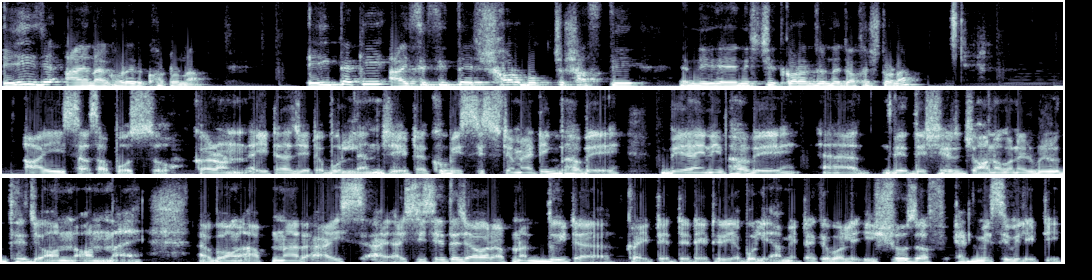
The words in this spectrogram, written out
এই যে আয়না ঘরের ঘটনা এইটা কি আইসিসিতে সর্বোচ্চ শাস্তি নিশ্চিত করার জন্য যথেষ্ট না? আই সাপোজ কারণ এটা যেটা বললেন যে এটা খুবই সিস্টেম্যাটিক ভাবে বেআইনি ভাবে দেশের জনগণের বিরুদ্ধে যে অন- অন্যায়। এবং আপনার আইসিসি তে যাওয়ার আপনার দুইটা ক্রাইটেরিয়া বলি আমি। এটাকে বলি ইস্যুস অফ অ্যাডমিসিবিলিটি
